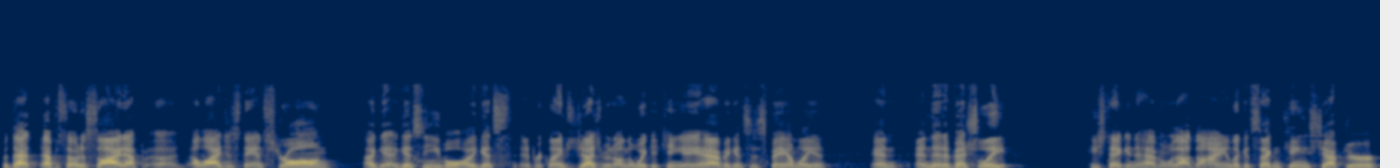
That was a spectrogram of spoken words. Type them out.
But that episode aside, uh, Elijah stands strong against evil, against, and proclaims judgment on the wicked king Ahab, against his family, and, and, and then eventually he's taken to heaven without dying. Look at 2 Kings chapter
